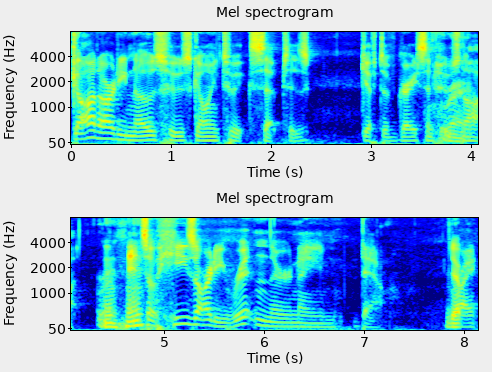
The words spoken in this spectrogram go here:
God already knows who's going to accept his gift of grace and who's Right. not. Mm-hmm. And so he's already written their name down. Yep. Right.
